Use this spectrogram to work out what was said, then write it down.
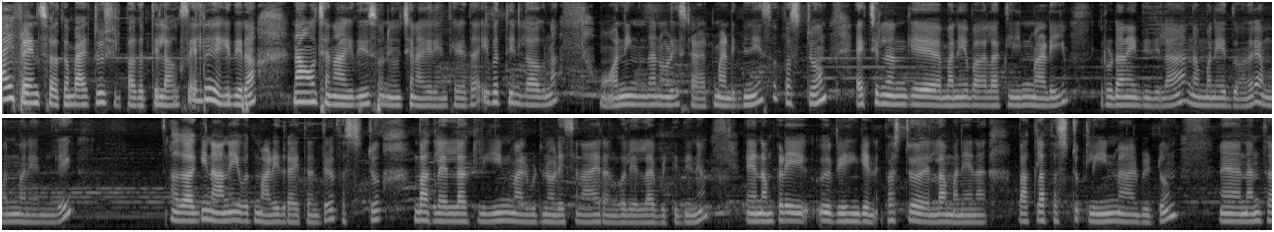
Hi friends welcome back to Shilpadarthi logs ಎಲ್ಲರೂ ಹೇಗಿದ್ದೀರಾ? ನಾವು ಚೆನ್ನಾಗಿದ್ದೀವಿ ಸೊ ನೀವು ಚೆನ್ನಾಗಿರಿ ಅಂತ ಹೇಳಿದ. ಇವತ್ತಿನ ಲಾಗ್ನ ಮಾರ್ನಿಂಗಿಂದ ನೋಡಿ ಸ್ಟಾರ್ಟ್ ಮಾಡಿದ್ದೀನಿ. ಸೊ ಫಸ್ಟು ಆ್ಯಕ್ಚುಲಿ ನನಗೆ ಮನೆ ಬಾಗಿಲ ಕ್ಲೀನ್ ಮಾಡಿ ರುಡಾನೇ ಇದ್ದಿದ್ದಿಲ್ಲ. ನಮ್ಮ ಮನೆಯದ್ದು ಅಂದರೆ ಅಮ್ಮನ ಮನೆಯಲ್ಲಿ. ಹಾಗಾಗಿ ನಾನೇ ಇವತ್ತು ಮಾಡಿದ್ರಾಯ್ತು ಅಂತೇಳಿ ಫಸ್ಟು ಬಾಗಿಲೆಲ್ಲ ಕ್ಲೀನ್ ಮಾಡಿಬಿಟ್ಟು ನೋಡಿ ಚೆನ್ನಾಗಿ ರಂಗೋಲಿ ಎಲ್ಲ ಬಿಟ್ಟಿದ್ದೀನಿ ನಮ್ಮ ಕಡೆ ಹಿಂಗೆ ಫಸ್ಟು ಎಲ್ಲ ಮನೇನ ಬಾಗಿಲ ಫಸ್ಟು ಕ್ಲೀನ್ ಮಾಡಿಬಿಟ್ಟು ನಂತರ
